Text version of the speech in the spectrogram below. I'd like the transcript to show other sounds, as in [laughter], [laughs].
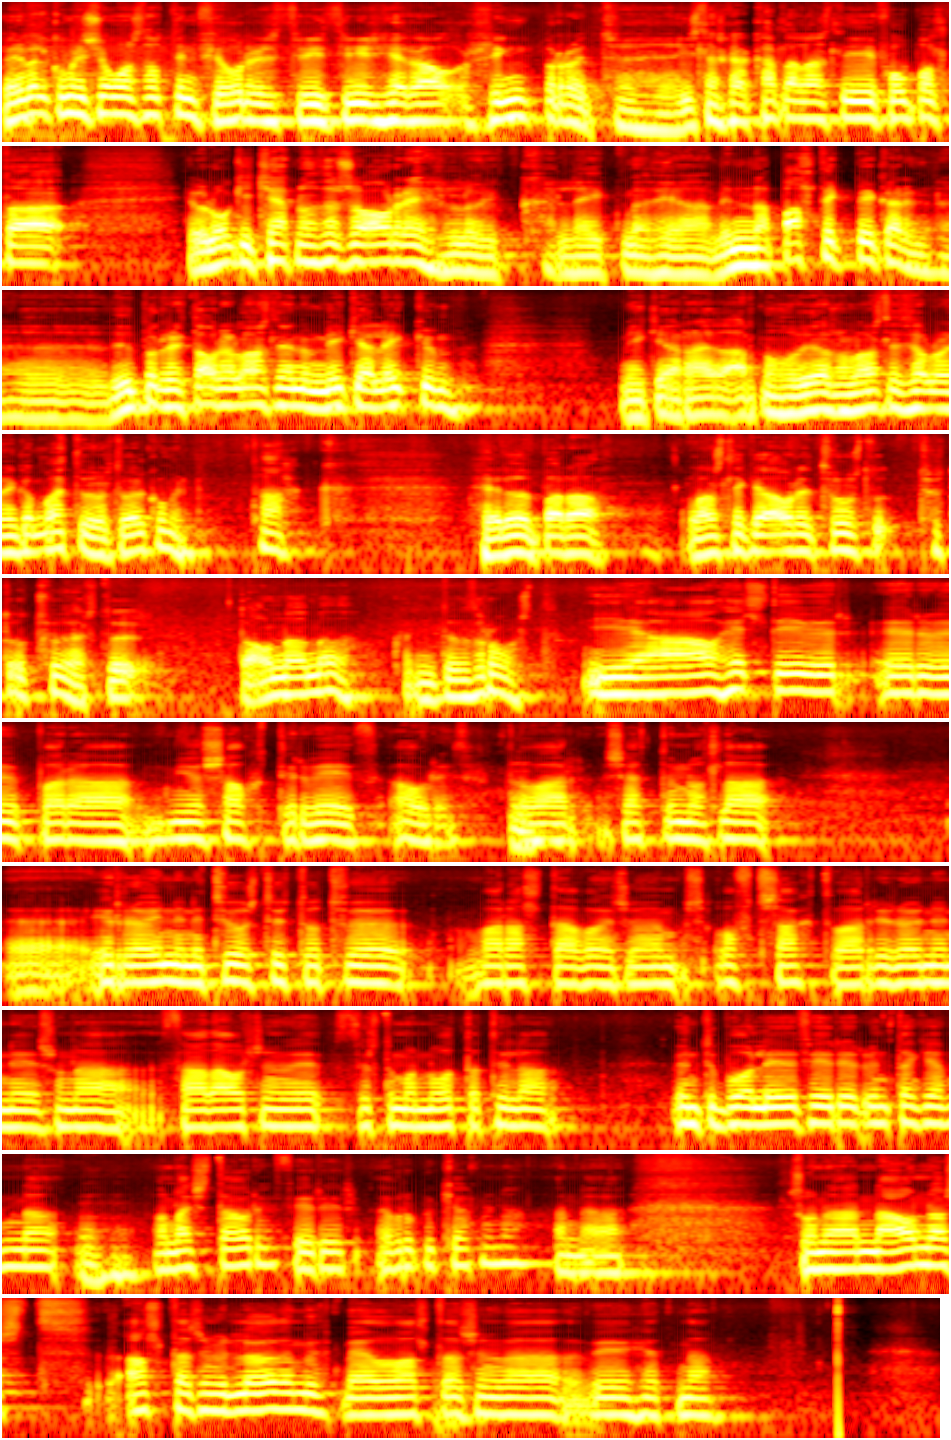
Við erum velkomin í þrýr, þrýr hér á Ringbraut. Íslenska kallalandsliði fókbólta hefur lokið keppnum þessu ári, lauk leik með því að vinna Baltic-byggarinn. Viðbörrikt ári á landsliðinu, mikið að leikum, mikið að ræða Arnáð Viðarsson landsliðþjálfur Inga Mættu, verður velkomin. Takk. Heyrðu bara landsleikið árið 2022, ertu dánað með það? Hvernig hefur þróast? Já, heilt yfir erum við bara mjög sáttir við árið. Það var settum náttúrulega Uh, í rauninni 2022 var alltaf, eins og við hefum oft sagt, var í rauninni svona það ár sem við þurftum að nota til að undirbúa liði fyrir undankefnina uh -huh. á næsta ári, fyrir Evrópukefnina. Þannig að svona nánast allt það sem við lögðum upp með og allt það sem við, við hérna,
